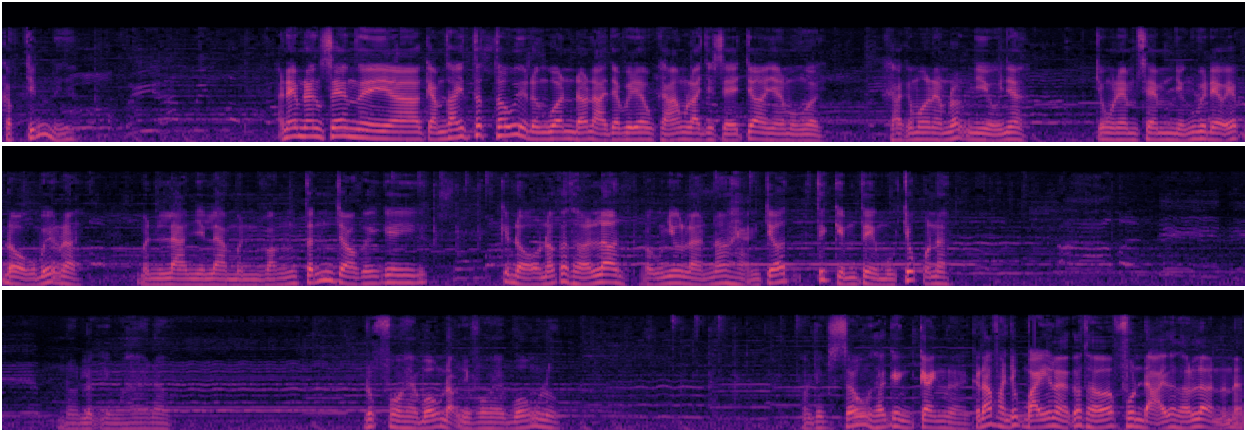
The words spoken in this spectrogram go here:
Cấp 9 nữa. Anh em đang xem thì ờ, cảm thấy thích thú thì đừng quên đỡ lại cho video khả like chia sẻ chơi nha mọi người. Khả cảm ơn em rất nhiều nha. Chung anh em xem những video ép đồ cũng biết rồi. Mình làm gì làm mình vẫn tính cho cái cái cái độ nó có thể lên và cũng như là nó hạn chế tiết kiệm tiền một chút nữa nè nội lực dùng hai đâu. Lúc phô 24 đọc như phô 24 luôn. Phần chất xấu thấy canh canh này. Cái đó phần chất 7 là có thể full đại, có thể lên nữa nè.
